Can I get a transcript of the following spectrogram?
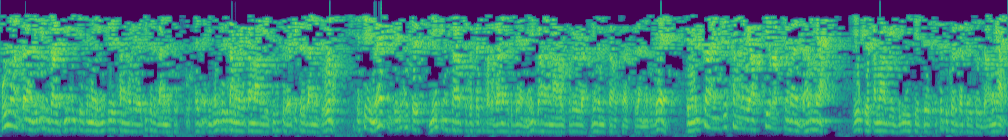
පුළුවන් තරම් එදිනදා ජීවිතයේ මේ ඉන්ද්‍රිය සංවරය ඇති කර ගන්නට ඉන්ද්‍රිය සංවරය තමයි සිසුස ඇති කර ගන්නට ඕන. එසේ නැති කෙනෙකුට මේකෙන් සාර්ථක ප්‍රතිඵල ගන්නට බෑ මේ භාවනාව කරලා නිවන සාක්ෂාත් කරගන්නට බෑ. ඒ නිසා ඉන්ද්‍රිය සංවරය අත්‍යවශ්‍යම ධර්මයක්. ඒක සමාජයේ ජීවිතයට එකතු කරගත යුතු ධර්මයක්.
